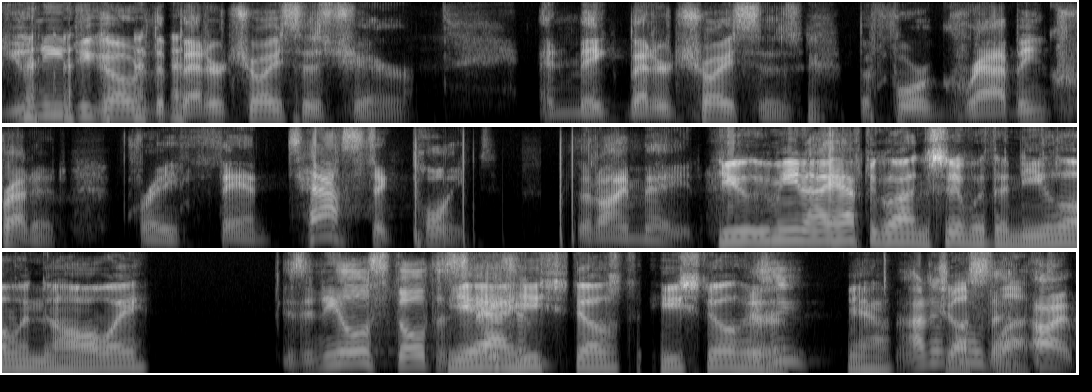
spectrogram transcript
You need to go to the better choices chair and make better choices before grabbing credit for a fantastic point that I made. Do you mean I have to go out and sit with Anilo in the hallway? Is Anilo still at the yeah, station? Yeah, he's still he's still here. Is he? Yeah. I didn't Just know that. left. All right.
